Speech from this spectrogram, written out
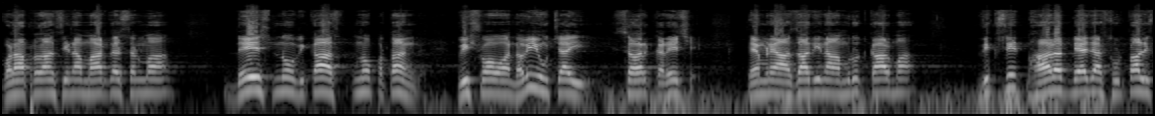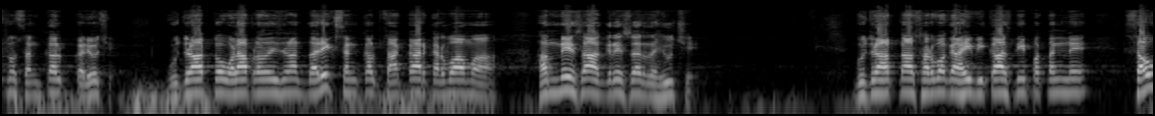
વડાપ્રધાનશ્રીના માર્ગદર્શનમાં દેશનો વિકાસનો પતંગ વિશ્વમાં નવી ઊંચાઈ સર કરે છે. તેમણે આઝાદીના અમૃતકાળમાં વિકસિત ભારત બે હજાર સુડતાલીસનો સંકલ્પ કર્યો છે. ગુજરાત તો વડાપ્રધાનના દરેક સંકલ્પ સાકાર કરવામાં હંમેશા અગ્રેસર રહ્યું છે. ગુજરાતના સર્વગ્રાહી વિકાસની પતંગને સૌ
